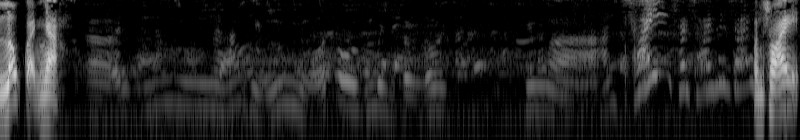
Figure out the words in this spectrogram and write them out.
lốc ạ nhỉ. à, hắn, hắn, hắn thì cũng nhỏ thôi cũng bình thường thôi nhưng mà hắn xoáy xoáy xoáy xoáy.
